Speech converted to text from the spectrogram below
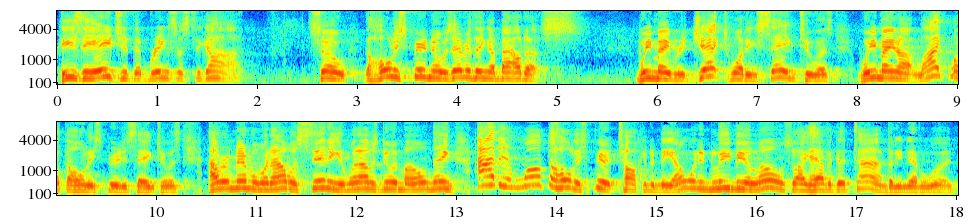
He's the agent that brings us to God. So the Holy Spirit knows everything about us. We may reject what he's saying to us. We may not like what the Holy Spirit is saying to us. I remember when I was sinning and when I was doing my own thing, I didn't want the Holy Spirit talking to me. I wanted him to leave me alone so I could have a good time, but he never would.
